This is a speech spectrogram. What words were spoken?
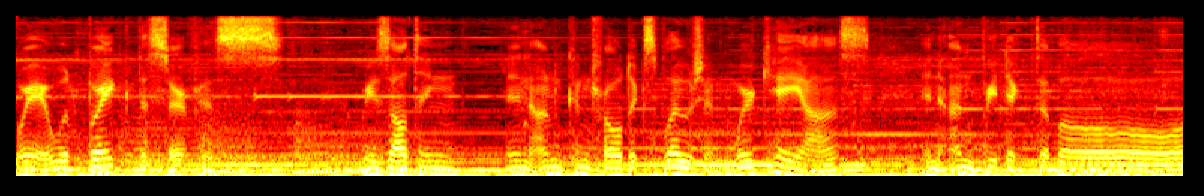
where it will break the surface, resulting in uncontrolled explosion, where chaos and unpredictable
